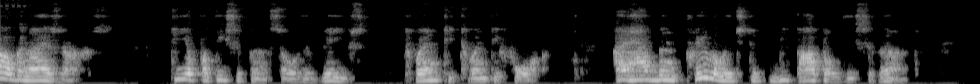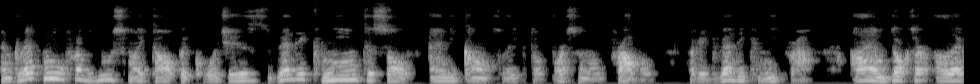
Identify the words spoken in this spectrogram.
organizers, dear participants of the WAVES 2024, I have been privileged to be part of this event. And let me introduce my topic, which is Vedic mean to solve any conflict or personal trouble, Rigvedic Mitra. I am Dr. Oleg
